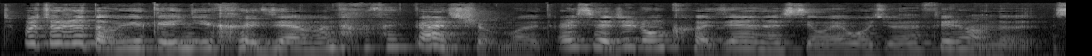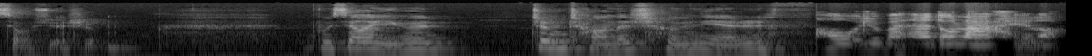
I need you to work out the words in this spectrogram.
这不就是等于给你可见吗？他们在干什么？而且这种可见的行为，我觉得非常的小学生，不像一个正常的成年人。然后我就把他都拉黑了，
